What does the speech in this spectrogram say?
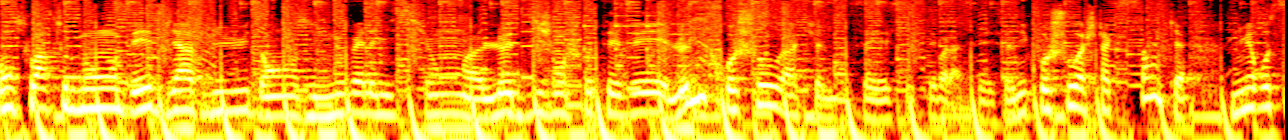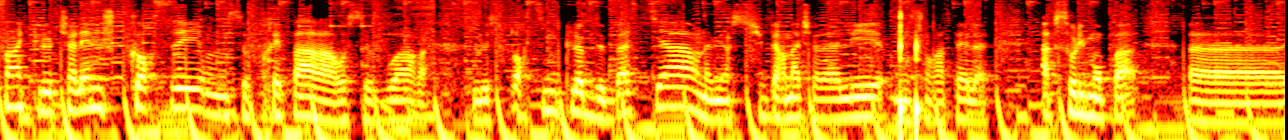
Bonsoir tout le monde et bienvenue dans une nouvelle émission, euh, le Dijon Show TV, le micro show actuellement. C'est voilà, le micro show hashtag 5, numéro 5, le challenge corsé. On se prépare à recevoir le Sporting Club de Bastia. On a eu un super match à l'aller, on s'en rappelle absolument pas. Euh,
